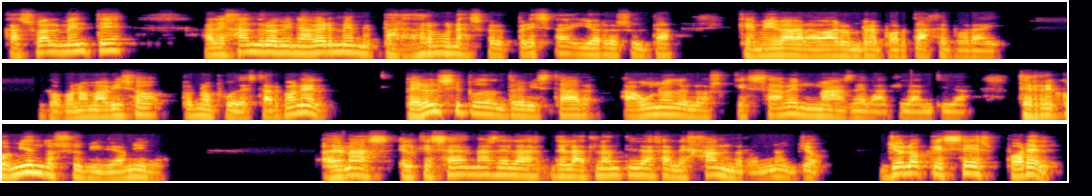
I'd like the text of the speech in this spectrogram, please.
Casualmente, Alejandro vino a verme para darme una sorpresa y yo resulta que me iba a grabar un reportaje por ahí. Y como no me avisó, pues no pude estar con él pero él sí pudo entrevistar a uno de los que saben más de la Atlántida. Te recomiendo su vídeo, amigo. Además, el que sabe más de la, Atlántida es Alejandro, no yo. Yo lo que sé es por él.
